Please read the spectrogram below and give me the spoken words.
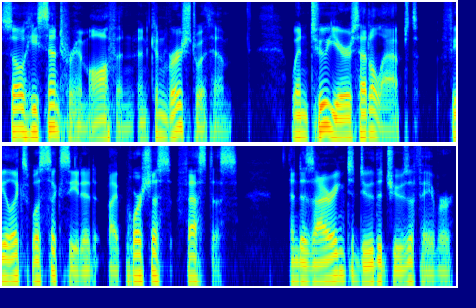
So he sent for him often and conversed with him. When two years had elapsed, Felix was succeeded by Porcius Festus, and desiring to do the Jews a favor,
